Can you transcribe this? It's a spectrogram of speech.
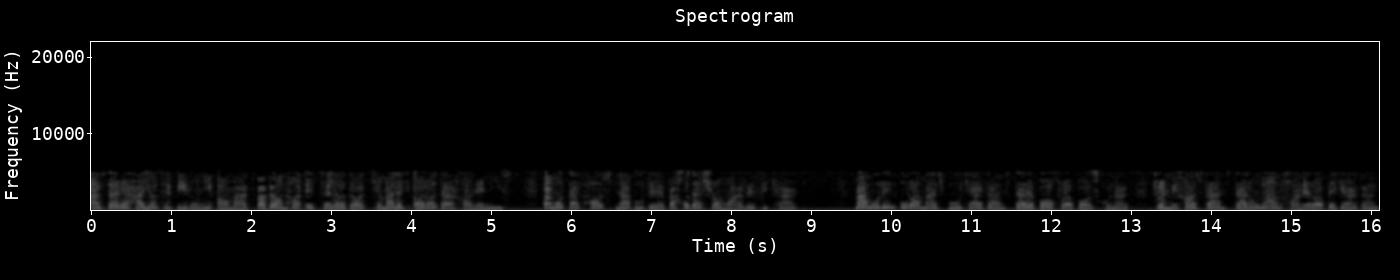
از در حیات بیرونی آمد و به آنها اطلاع داد که ملک آرا در خانه نیست و مدت هاست نبوده و خودش را معرفی کرد. مأمورین او را مجبور کردند در باغ را باز کند چون می‌خواستند درون آن خانه را بگردند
